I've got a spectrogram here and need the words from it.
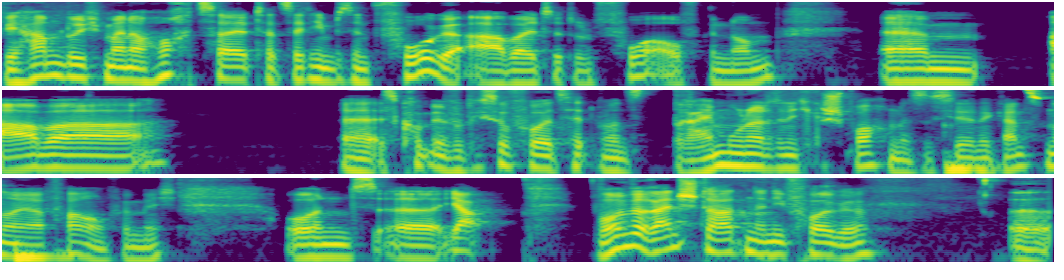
Wir haben durch meine Hochzeit tatsächlich ein bisschen vorgearbeitet und voraufgenommen. Ähm, aber äh, es kommt mir wirklich so vor, als hätten wir uns drei Monate nicht gesprochen. Das ist hier eine ganz neue Erfahrung für mich. Und äh, ja, wollen wir reinstarten in die Folge? Äh,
